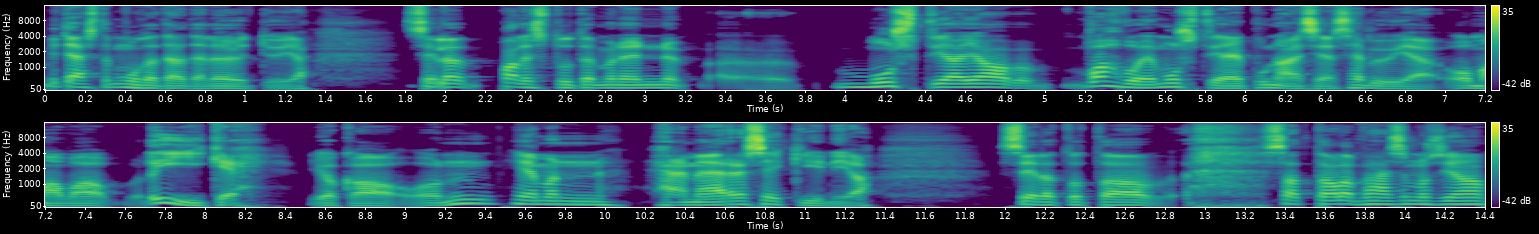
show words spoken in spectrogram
mitä sitä muuta täältä löytyy. Ja siellä paljastuu tämmöinen mustia ja vahvoja mustia ja punaisia sävyjä omaava liike, joka on hieman hämärä sekin ja siellä tota, saattaa olla vähän semmoisia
